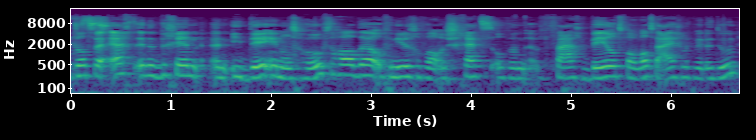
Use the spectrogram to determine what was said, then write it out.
dat we echt in het begin een idee in ons hoofd hadden, of in ieder geval een schets of een vaag beeld van wat we eigenlijk willen doen.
